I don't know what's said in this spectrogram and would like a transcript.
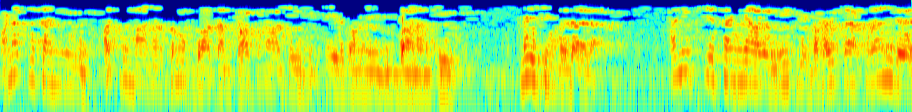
අනත්ත් සංඥෝ අස්මාන සමුද්ධාතං පාපනාතේ විච්ඡේද ගමනේ නිබ්බානන්තේ මෙලෙසින් වදාළා අනිත්‍ය සංඥාව මේකේ භාවිතා කරන්නේ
